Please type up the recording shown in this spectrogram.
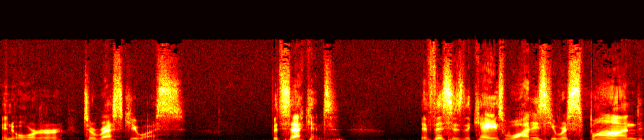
in order to rescue us. But second, if this is the case, why does he respond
